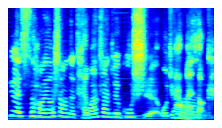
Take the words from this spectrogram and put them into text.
月四号要上的台湾犯罪故事，我就还蛮想哦看。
